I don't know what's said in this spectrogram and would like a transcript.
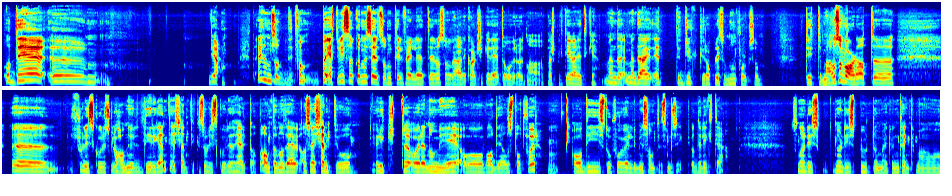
og det Ja. Det er liksom sånn, på et vis så kan det se ut som tilfeldigheter, og så er det kanskje ikke det et overordna perspektiv. jeg vet ikke. Men, det, men det, et, det dukker opp liksom noen folk som dytter meg. Og så var det at øh, solistkoret skulle ha en dirigent. Jeg kjente ikke solistkoret i det hele tatt. Annet enn at jeg, altså jeg kjente jo rykte og renommé og hva de hadde stått for. Og de sto for veldig mye samtidsmusikk, og det likte jeg. Så når de, når de spurte om jeg kunne tenke meg å,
